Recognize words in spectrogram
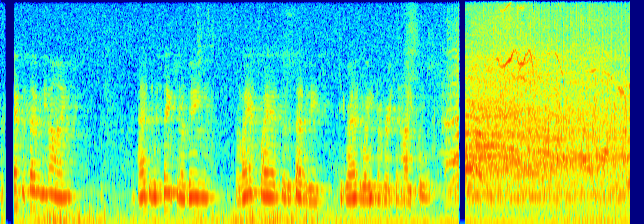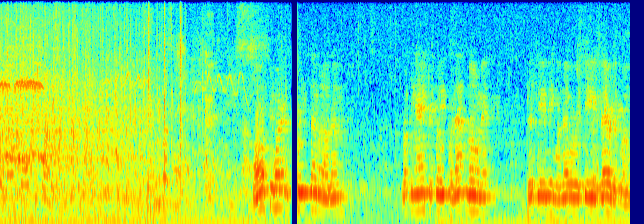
The class of 79 has the distinction of being the last class of the 70s to graduate from Bridgeton High School. All 247 of them looking anxiously for that moment this evening when they will receive their diploma.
